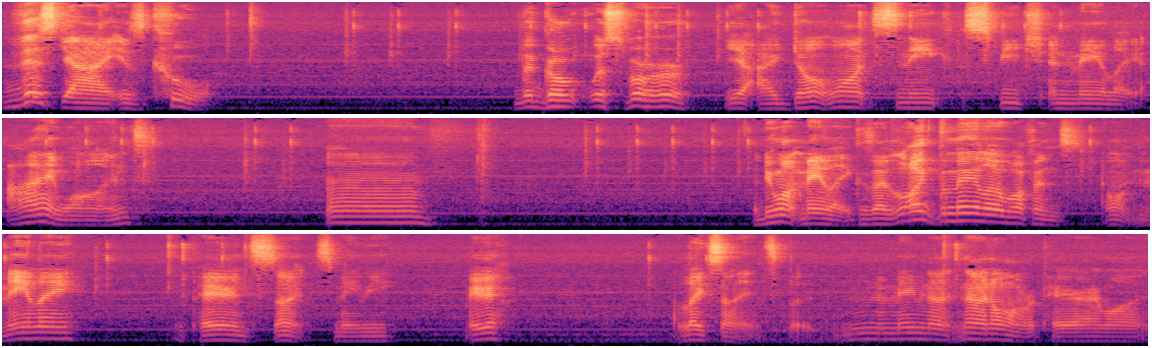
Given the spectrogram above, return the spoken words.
This guy is cool. The Goat Whisperer. Yeah, I don't want sneak, speech, and melee. I want. Um. I do want melee, because I like the melee weapons. I want melee, repair, and science, maybe. Maybe? I like science, but maybe not. No, I don't want repair. I want.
